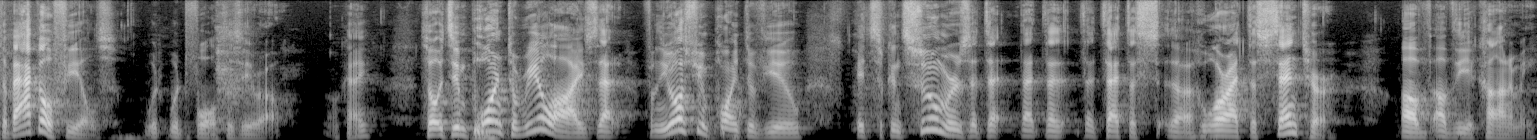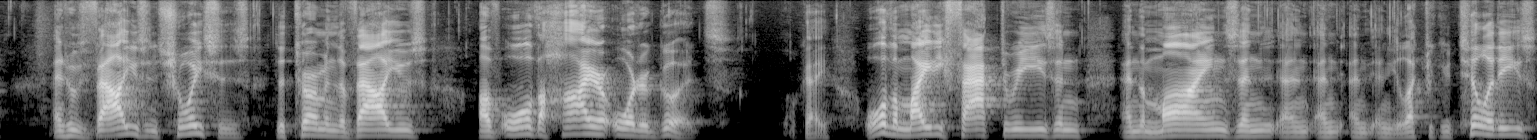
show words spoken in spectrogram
tobacco fields would, would fall to zero. Okay? So it's important to realize that from the Austrian point of view, it's the consumers that, that, that, that, that the, uh, who are at the center of, of the economy and whose values and choices determine the values of all the higher order goods, okay? All the mighty factories and, and the mines and, and, and, and the electric utilities,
